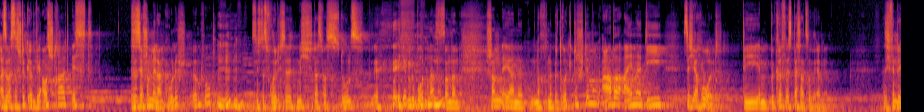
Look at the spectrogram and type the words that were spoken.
also was das Stück irgendwie ausstrahlt, ist, es ist ja schon melancholisch irgendwo. ist nicht das Fröhlichste, nicht das, was du uns eben geboten hast, sondern schon eher eine, noch eine bedrückte Stimmung, aber eine, die sich erholt, die im Begriff ist, besser zu werden. Also ich finde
